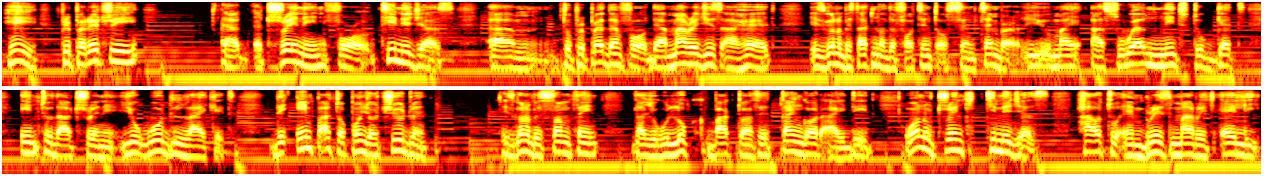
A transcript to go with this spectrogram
Hey, preparatory uh, a training for teenagers um, to prepare them for their marriages ahead is going to be starting on the 14th of September. You might as well need to get into that training. You would like it. The impact upon your children is going to be something that you will look back to and say, Thank God I did. Want to train teenagers how to embrace marriage early.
